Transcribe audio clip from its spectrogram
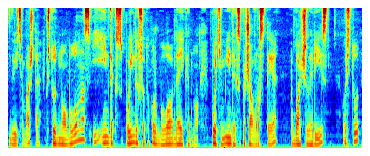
Дивіться, бачите? Ось тут дно було у нас, і індекс по індексу також було деяке дно. Потім індекс почав рости, побачили ріст ось тут.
